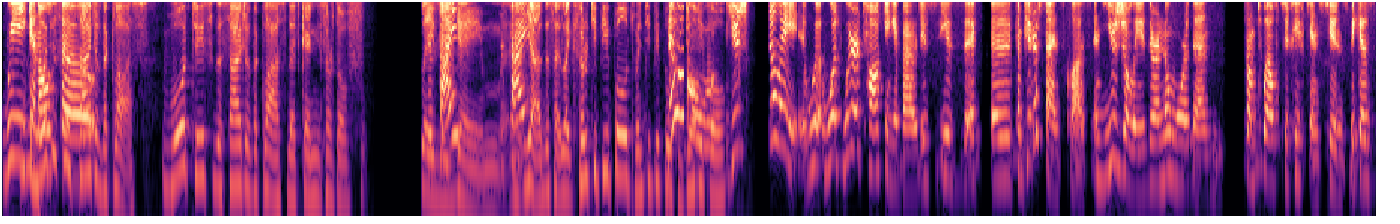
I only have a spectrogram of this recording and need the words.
we can What also is the side of the class? What is the side of the class that can sort of play The this size? game? The Uh, yeah, the side like 30 people, 20 people, no 15 people. usually usually what we're talking about is is a, a computer science class, and usually there are no more than from 12 to 15 students because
